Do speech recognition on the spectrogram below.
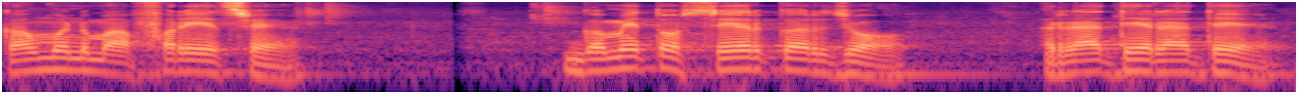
ઘમંડમાં ફરે છે. ગમે તો શેર કરજો. રાધે રાધે.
